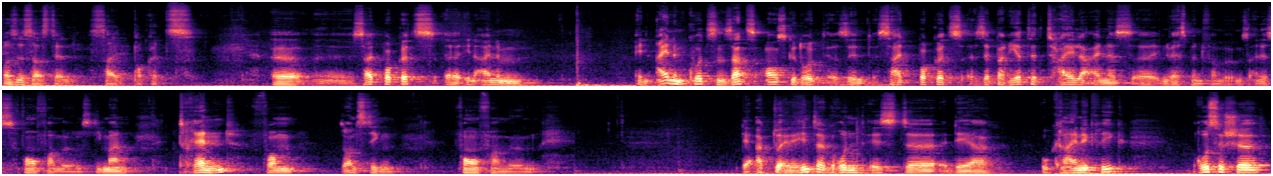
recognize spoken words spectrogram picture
Was ist das denn? Side Pockets? Äh, Side Pockets äh, in einem in einem kurzen Satz ausgedrückt sind Side Pockets separierte Teile eines äh, Investmentvermögens, eines Fondsvermögens, die man trennt vom sonstigen Fondsvermögen. Der aktuelle Hintergrund ist äh, der Ukraine-Krieg. Russische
